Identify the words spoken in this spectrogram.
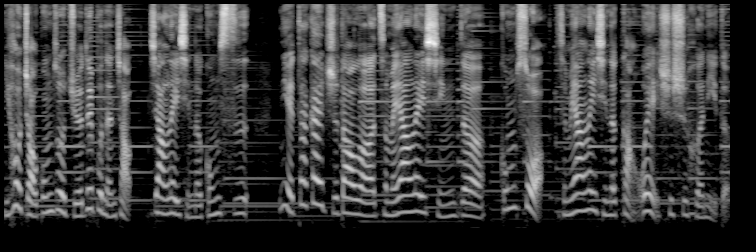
以后找工作绝对不能找这样类型的公司。你也大概知道了怎么样类型的工作，怎么样类型的岗位是适合你的。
